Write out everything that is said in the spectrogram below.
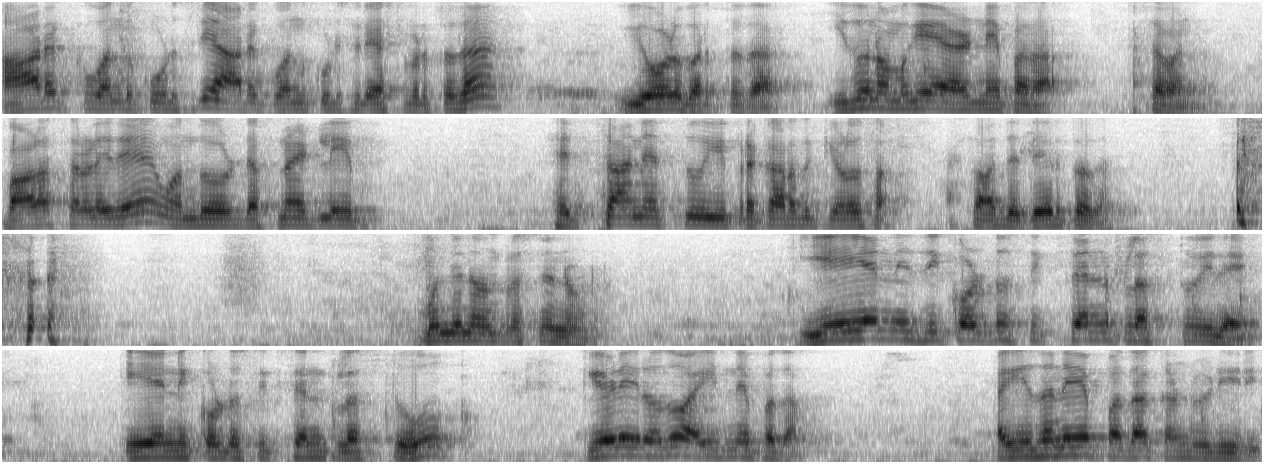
ಆರಕ್ಕೆ ಒಂದು ಕೂಡಿಸ್ರಿ, ಆರಕ್ಕೆ ಒಂದು ಕೂಡಿಸ್ರಿ ಎಷ್ಟು ಬರ್ತದ? ಏಳು ಬರ್ತದ. ಇದು ನಮಗೆ ಎರಡನೇ ಪದ ಸೆವೆನ್ ಭಾಳ ಸರಳ ಇದೆ, ಒಂದು ಡೆಫಿನೆಟ್ಲಿ ಹೆಚ್ಚಾನೆಚ್ಚು ಈ ಪ್ರಕಾರದ ಕೇಳೋ ಸಾಧ್ಯತೆ ಇರ್ತದೆ. ಮುಂದಿನ ಒಂದು ಪ್ರಶ್ನೆ ನೋಡ್ರಿ. A n is equal to six n plus two ಇದೆ. A n equal to six n plus two ಕೇಳಿರೋದು ಐದನೇ ಪದ. ಐದನೇ ಪದ ಕಂಡುಹಿಡೀರಿ.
